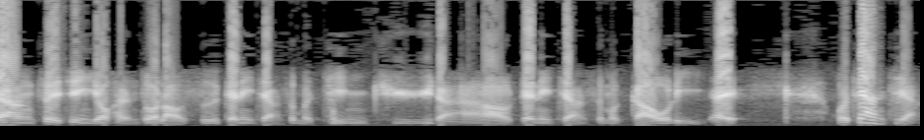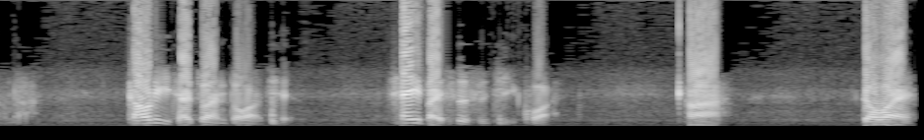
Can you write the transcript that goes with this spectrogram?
像最近有很多老师跟你讲什么金居的啊，跟你讲什么高利，哎，我这样讲了，高利才赚多少钱？才一百四十几块，啊，各位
